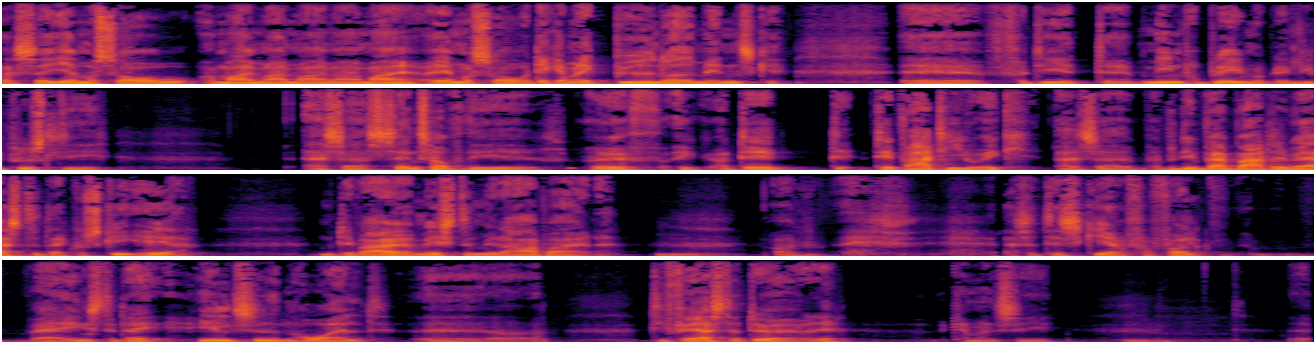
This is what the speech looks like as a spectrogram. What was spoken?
og så hjem og sove, og mig, mig, mig, mig, mig, og hjem og sove. Det kan man ikke byde noget menneske. Øh, fordi at øh, mine problemer blev lige pludselig altså center of the earth, ikke? og det, det, det var de jo ikke. Altså, fordi hvad var det værste, der kunne ske her? Det var, at jeg mistede mit arbejde. Mm. Og, altså, det sker for folk hver eneste dag, hele tiden, overalt. Øh, og de færreste dør jo det, kan man sige. Mm. Øh,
